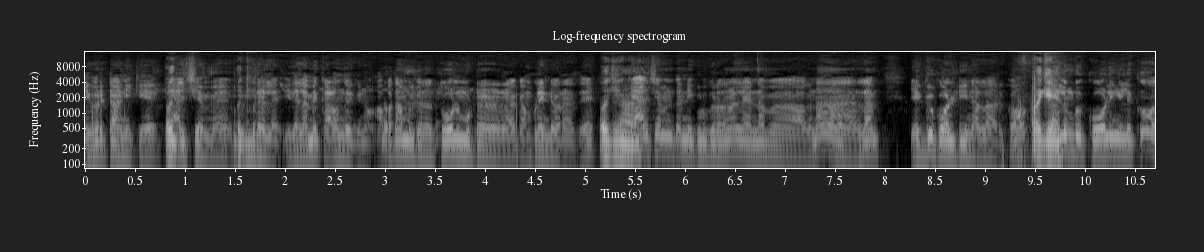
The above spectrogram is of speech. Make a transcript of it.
லிவர் டானிக்கு கால்சியம் விம்ரல் இதெல்லாமே கலந்து வைக்கணும். அப்போ தான் நம்மளுக்கு அந்த தோல் முட்டை கம்ப்ளைண்ட் வராது. கால்சியம் தண்ணி கொடுக்கறதுனால என்ன ஆகுனா நல்லா எக்கு குவாலிட்டி நல்லா இருக்கும். ஓகே எலும்பு கோழிங்களுக்கும்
